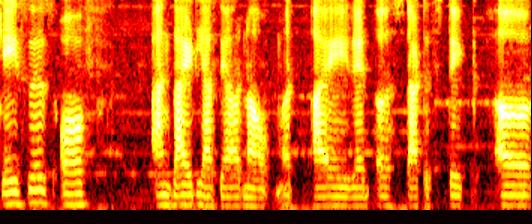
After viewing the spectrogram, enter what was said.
cases of anxiety as they are now. But I read a statistic. Uh,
